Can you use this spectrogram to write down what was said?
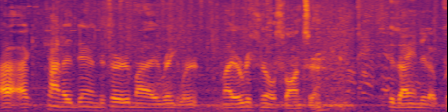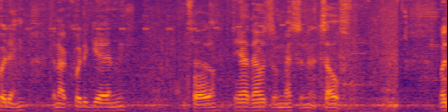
I, I kind of didn't deserve my regular, my original sponsor. Because I ended up quitting. Then I quit again so, yeah, that was a mess in itself. But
